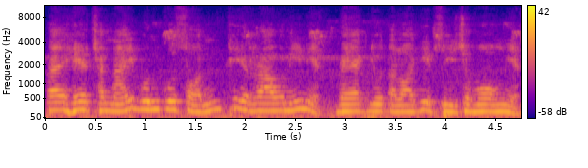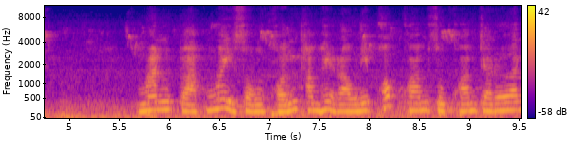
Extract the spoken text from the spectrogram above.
แต่เหตุไฉนบุญกุศลที่เรานี้เนี่ยแบกอยู่ตลอด 24 ชั่วโมงเนี่ยมันกลับไม่ส่งผลทำให้เรานี้พบความสุขความเจริญ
